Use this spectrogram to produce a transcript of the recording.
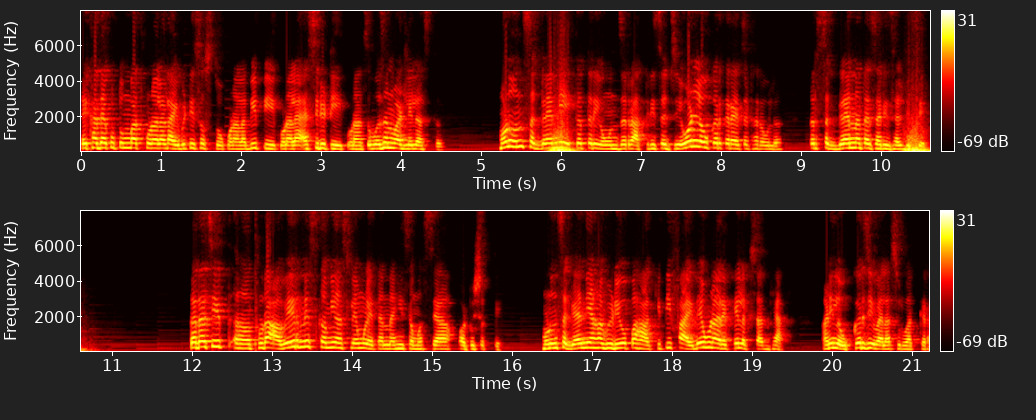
एखाद्या कुटुंबात कोणाला डायबिटीस असतो कोणाला बीपी कोणाला ऍसिडिटी कोणाचं वजन वाढलेलं असतं. म्हणून सगळ्यांनी एकत्र येऊन जर रात्रीचं जेवण लवकर करायचं ठरवलं तर सगळ्यांना त्याचा रिझल्ट दिसेल. कदाचित थोडा अवेअरनेस कमी असल्यामुळे त्यांना ही समस्या वाटू शकते. म्हणून सगळ्यांनी हा व्हिडिओ पहा किती फायदे होणार आहेत हे लक्षात घ्या आणि लवकर जेवायला सुरुवात करा.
